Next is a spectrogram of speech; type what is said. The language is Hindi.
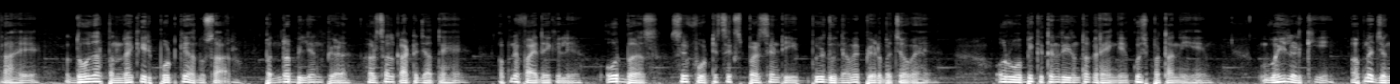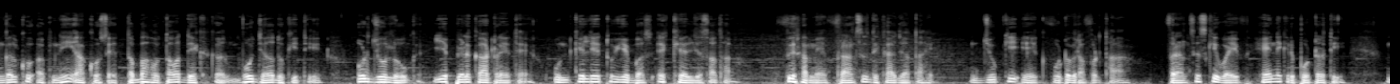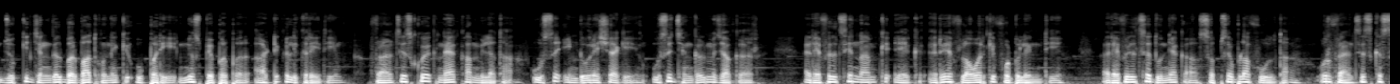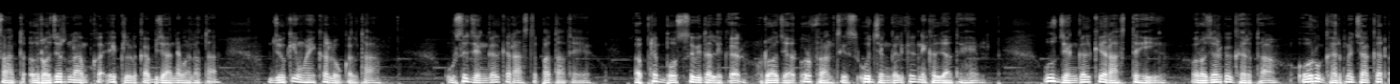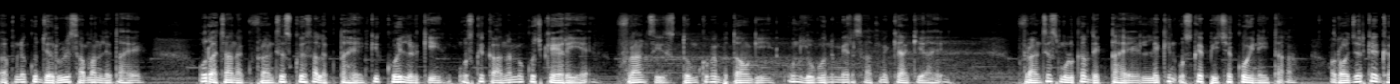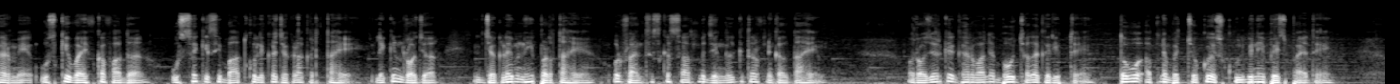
रहा है। 2015 की रिपोर्ट के अनुसार 15 बिलियन पेड़ हर साल काटे जाते हैं अपने फ़ायदे के लिए। और बस सिर्फ़ 46 परसेंट ही पूरी दुनिया में पेड़ बचे हुए हैं। और वो भी कितने दिनों तक रहेंगे, कुछ पता नहीं है। वही लड़की अपने जंगल को अपनी ही आँखों से तबाह होता हुआ देखकर बहुत ज़्यादा दुखी थी। और जो लोग ये पेड़ काट रहे थे, उनके लिए तो ये बस एक खेल जैसा था। फिर हमें फ्रांसिस दिखाया जाता है, जो कि एक फोटोग्राफर था। फ्रांसिस की वाइफ हेन एक रिपोर्टर थी जो कि जंगल बर्बाद होने के ऊपर ही न्यूज़पेपर पर आर्टिकल लिख रही थी। फ्रांसिस को एक नया काम मिला था। उसे इंडोनेशिया के, उसे जंगल में जाकर रेफिल्सियन नाम के एक रे फ्लावर की फ़ोटो लेनी थी। रेफिल्से दुनिया का सबसे बड़ा फूल था और फ्रांसिस के साथ रॉजर नाम का एक लड़का भी जाने वाला था, जो कि वहीं का लोकल था। उसे जंगल के रास्ते पता थे। अपने बॉस से विदा लेकर रॉजर और फ्रांसिस उस जंगल के लिए निकल जाते हैं। उस जंगल के रास्ते ही रॉजर का घर था और घर में जाकर अपने कुछ ज़रूरी सामान लेता है। और अचानक फ्रांसिस को ऐसा लगता है कि कोई लड़की उसके कानों में कुछ कह रही है। फ्रांसिस, तुमको मैं बताऊँगी उन लोगों ने मेरे साथ में क्या किया है। फ्रांसिस मुड़कर देखता है, लेकिन उसके पीछे कोई नहीं था। रॉजर के घर में उसकी वाइफ का फादर उससे किसी बात को लेकर झगड़ा करता है, लेकिन रॉजर झगड़े में नहीं पड़ता है और फ्रांसिस के साथ में जंगल की तरफ़ निकलता है। रॉजर के घर वाले बहुत ज़्यादा गरीब थे तो वो अपने बच्चों को स्कूल भी नहीं भेज पाए थे।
